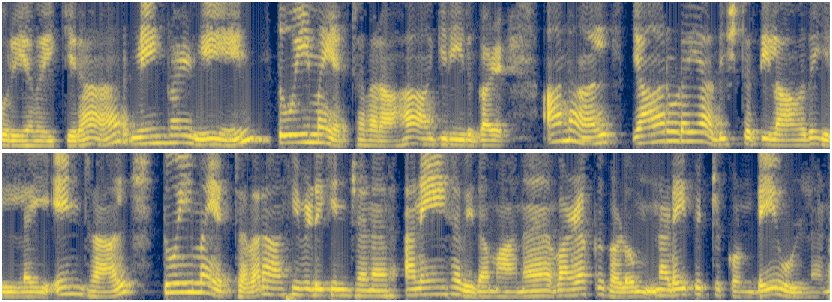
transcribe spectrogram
புரிய வைக்கிறார் நீங்கள் ஏன் தூய்மையற்றவராக ஆகிறீர்கள்? ஆனால் யாருடைய அதிர்ஷ்டத்திலாவது இல்லை என்றால் தூய்மையற்றவர் ஆகிவிடுகின்றனர். அநேக விதமான வழக்குகளும் நடைபெற்று கொண்டே உள்ளன.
